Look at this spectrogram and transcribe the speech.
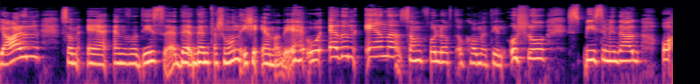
Jarn, som er en av de, den personen, ikke en av de, hun er den ene som får lov til å komme til Oslo, spise middag, og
